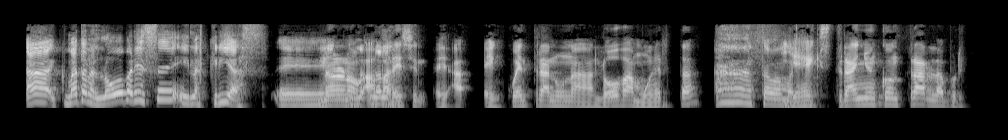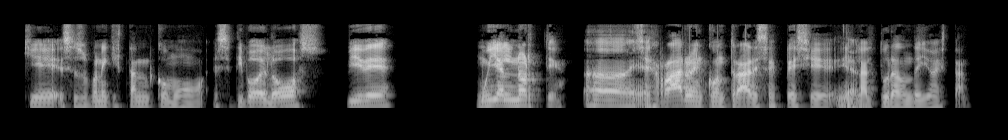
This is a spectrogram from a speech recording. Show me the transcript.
Ah, matan al lobo, parece, y las crías. eh, No, no, no. aparecen, eh, encuentran una loba muerta Ah, estaba y muerta. es extraño encontrarla porque se supone que están como ese tipo de lobos vive muy al norte. Ah. Es raro encontrar esa especie en la altura donde ellos están.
